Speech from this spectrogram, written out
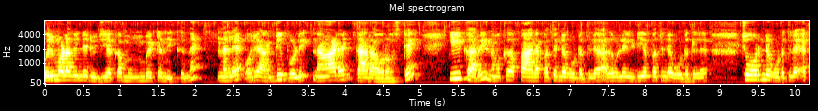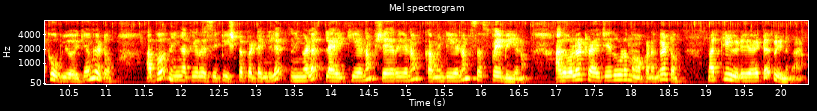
കുരുമുളകിന്റെ രുചിയൊക്കെ മുമ്പിട്ട് നിൽക്കുന്ന നല്ല ഒരു അടിപൊളി നാടൻ താറാവ് റോസ്റ്റ്. ഈ കറി നമുക്ക് പാലപ്പത്തിന്റെ കൂട്ടത്തിൽ അതുപോലെ ഇടിയപ്പത്തിന്റെ കൂട്ടത്തിൽ ചോറിന്റെ കൂട്ടത്തിൽ ഒക്കെ ഉപയോഗിക്കാം കേട്ടോ. അപ്പോൾ നിങ്ങൾക്ക് ഈ റെസിപ്പി ഇഷ്ടപ്പെട്ടെങ്കിൽ നിങ്ങൾ ലൈക്ക് ചെയ്യണം ഷെയർ ചെയ്യണം കമന്റ് ചെയ്യണം സബ്സ്ക്രൈബ് ചെയ്യണം. അതുപോലെ ട്രൈ ചെയ്തുകൂടെ നോക്കണം കേട്ടോ. മറ്റൊരു വീഡിയോ ആയിട്ട് വീണ്ടും കാണാം.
